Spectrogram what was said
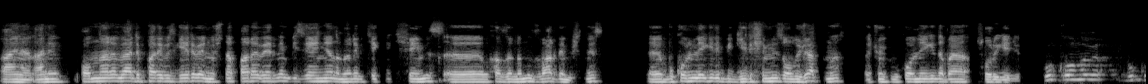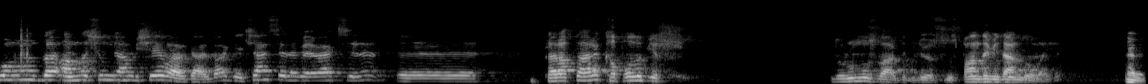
Aynen. Hani onların verdiği para biz geri verelim. Üstüne para verelim biz yayınlayalım. Öyle bir teknik şeyimiz, e, hazırlığımız var demiştiniz. E, bu konuyla ilgili bir girişiminiz olacak mı? Çünkü bu konuyla ilgili de bayağı soru geliyor. Bu konu bu konuda anlaşılmayan bir şey var galiba. Geçen sene ve evvelki sene e, taraftara kapalı bir durumumuz vardı biliyorsunuz pandemiden dolayı. Evet.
